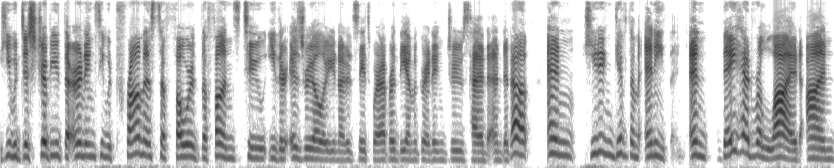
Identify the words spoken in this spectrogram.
he would distribute the earnings. He would promise to forward the funds to either Israel or United States, wherever the emigrating Jews had ended up. And he didn't give them anything. And they had relied on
